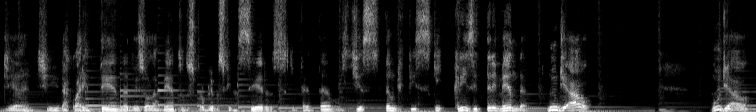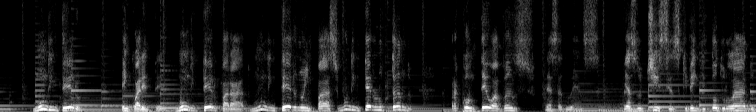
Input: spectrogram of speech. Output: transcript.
diante da quarentena, do isolamento, dos problemas financeiros que enfrentamos, dias tão difíceis, que crise tremenda, mundial. Mundial, mundo inteiro em quarentena, mundo inteiro parado, mundo inteiro no impasse, mundo inteiro lutando para conter o avanço dessa doença. E as notícias que vêm de todo lado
